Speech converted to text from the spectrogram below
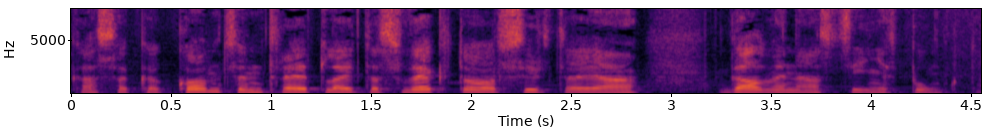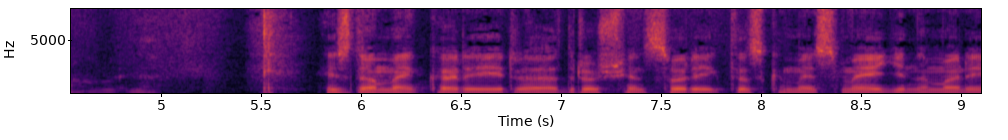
kā saka, koncentrēt, lai tas vektors ir tajā galvenās cīņas punktā. Es domāju, ka arī ir droši vien svarīgi tas, ka mēs mēģinam arī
